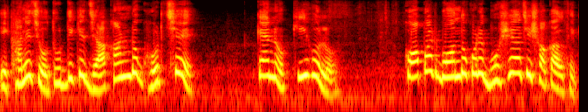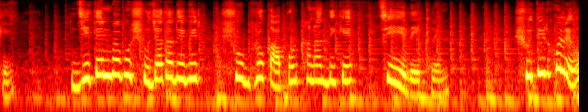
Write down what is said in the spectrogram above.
এখানে চতুর্দিকে যা কাণ্ড ঘটছে? কেন? কি হলো? কপাট বন্ধ করে বসে আছি সকাল থেকে। জিতেনবাবু সুজাতা দেবীর শুভ্র কাপড়খানার দিকে চেয়ে দেখলেন। সুতির হলেও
